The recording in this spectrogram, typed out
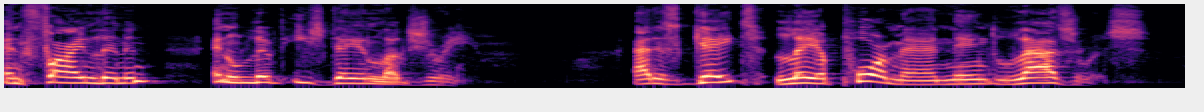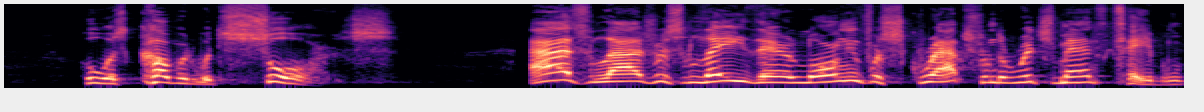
and fine linen and who lived each day in luxury. At his gate lay a poor man named Lazarus who was covered with sores. As Lazarus lay there longing for scraps from the rich man's table,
